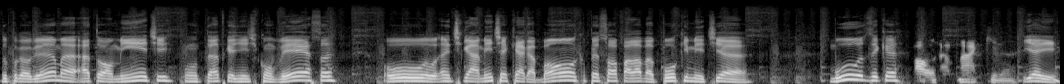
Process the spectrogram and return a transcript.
do programa atualmente, com o tanto que a gente conversa? Ou antigamente é que era bom, que o pessoal falava pouco e metia música? Pau na máquina. E aí?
